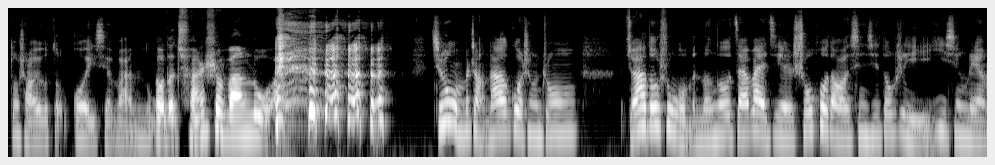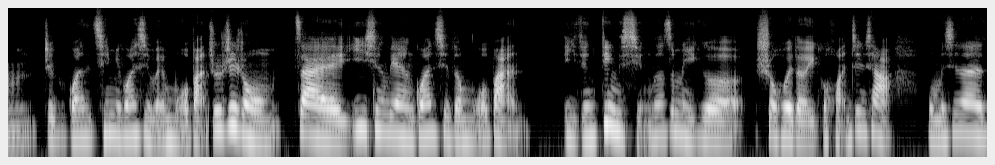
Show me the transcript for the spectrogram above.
多少有走过一些弯路。走的全是弯路啊！其实我们长大的过程中，绝大多数我们能够在外界收获到的信息，都是以异性恋这个关亲密关系为模板，就是这种在异性恋关系的模板已经定型的这么一个社会的一个环境下，我们现在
